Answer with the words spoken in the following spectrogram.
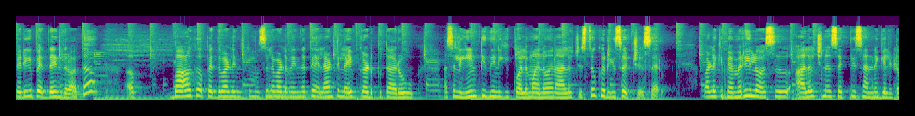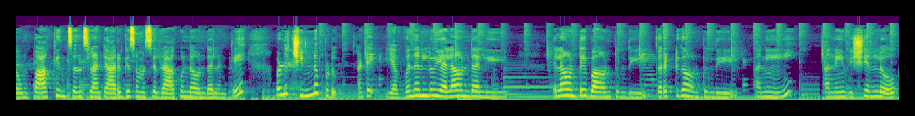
పెరిగి పెద్ద అయిన తర్వాత బాగా పెద్దవాళ్ళ ఇంత ముసలి వాళ్ళ ఏంటంటే ఎలాంటి లైఫ్ గడుపుతారు? అసలు ఏంటి దీనికి కొలమానం అని ఆలోచిస్తే ఒక రీసెర్చ్ చేశారు. వాళ్ళకి మెమరీ లాస్ ఆలోచన శక్తి సన్నగిలటం పార్కిన్సన్స్ లాంటి ఆరోగ్య సమస్యలు రాకుండా ఉండాలంటే వాళ్ళు చిన్నప్పుడు అంటే యవ్వనంలో ఎలా ఉండాలి? ఎలా ఉంటే బాగుంటుంది? కరెక్ట్గా ఉంటుంది అని అనే విషయంలో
